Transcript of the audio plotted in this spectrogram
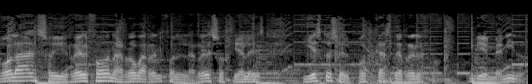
Hola, soy Relfon, arroba Relfon en las redes sociales y esto es el podcast de Relfon. Bienvenidos.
